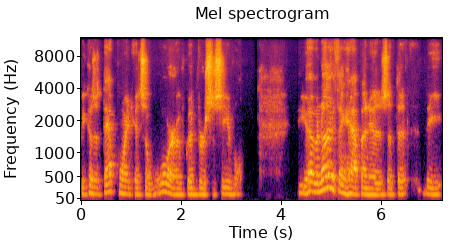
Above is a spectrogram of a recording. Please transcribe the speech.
because at that point it's a war of good versus evil you have another thing happen is that the, the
